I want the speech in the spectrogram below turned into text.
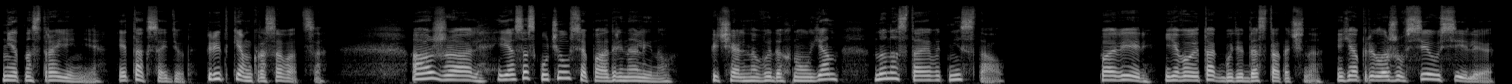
Нет настроения, и так сойдет. Перед кем красоваться? А жаль, я соскучился по адреналину. Печально выдохнул Ян, но настаивать не стал. Поверь, его и так будет достаточно. Я приложу все усилия.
